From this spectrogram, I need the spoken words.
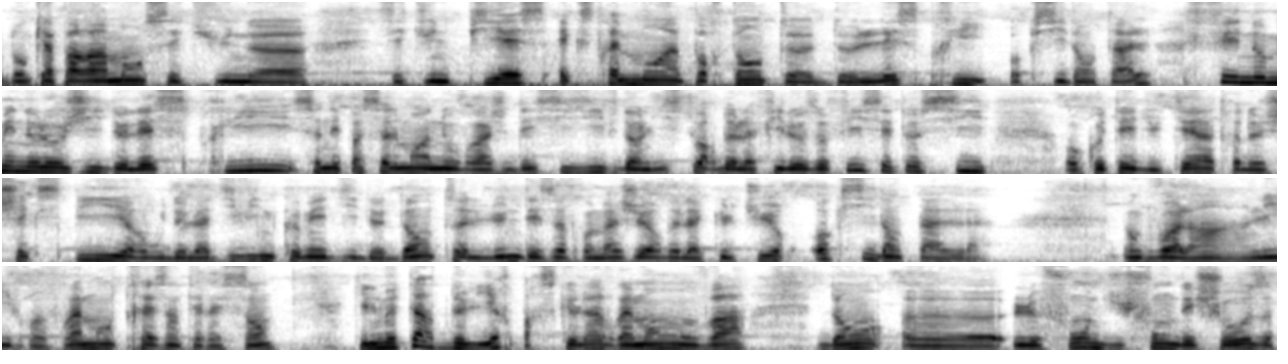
donc apparemment c'est une euh, c'est une pièce extrêmement importante de l'esprit occidental. Phénoménologie de l'esprit, ce n'est pas seulement un ouvrage décisif dans l'histoire de la philosophie, c'est aussi aux côtés du théâtre de Shakespeare ou de la Divine Comédie de Dante, l'une des œuvres majeures de la culture occidentale. Donc voilà, un livre vraiment très intéressant qu'il me tarde de lire parce que là vraiment on va dans euh, le fond du fond des choses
